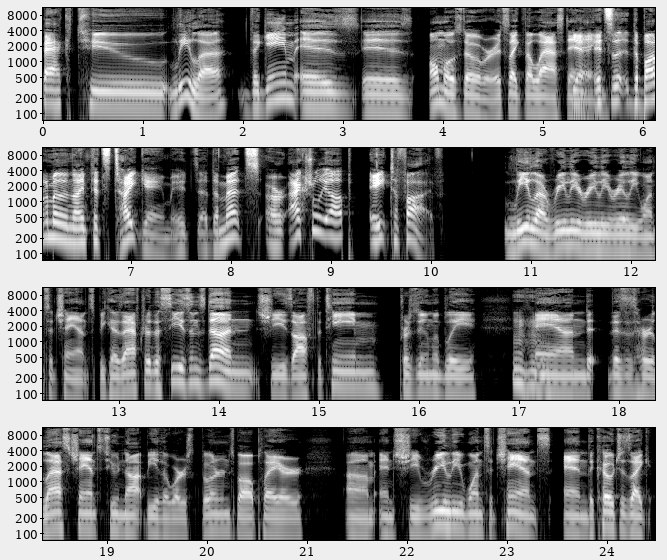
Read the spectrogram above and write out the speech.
Back to Leela. The game is is almost over. It's like the last inning. Yeah, it's uh, the bottom of the ninth. It's a tight game. It's uh, the Mets are actually up eight to five. Leela really, really, really wants a chance because after the season's done, she's off the team, presumably, Mm-hmm. and this is her last chance to not be the worst Blerns ball player. Um, and she really wants a chance. And the coach is like,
